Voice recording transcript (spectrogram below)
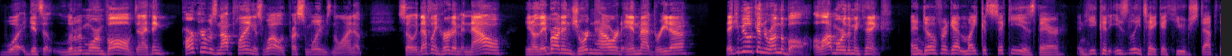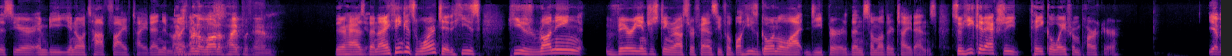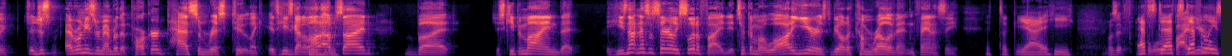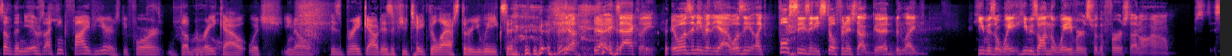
what gets a little bit more involved, and I think Parker was not playing as well with Preston Williams in the lineup, so it definitely hurt him. And now you know they brought in Jordan Howard and Matt Breida. They could be looking to run the ball a lot more than we think. And don't forget, Mike Gesicki is there, and he could easily take a huge step this year and be, you know, a top five tight end in my. There's been a lot of hype with him. There has been. I think it's warranted. He's he's running very interesting routes for fantasy football. He's going a lot deeper than some other tight ends, so he could actually take away from Parker. Yeah, but just everyone needs to remember that Parker has some risk too. Like it's, he's got a lot Mhm. of upside, but just keep in mind that he's not necessarily solidified. It took him a lot of years to be able to come relevant in fantasy. It took, yeah, he. Was it? That's that's definitely years? something. It was, I think, five years before the Brutal. breakout. Which you know, his breakout is if you take the last three weeks. yeah, yeah, exactly. It wasn't even. Yeah, it wasn't even, like full season. He still finished out good, but like he was away. He was on the waivers for the first. I don't. I don't know.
